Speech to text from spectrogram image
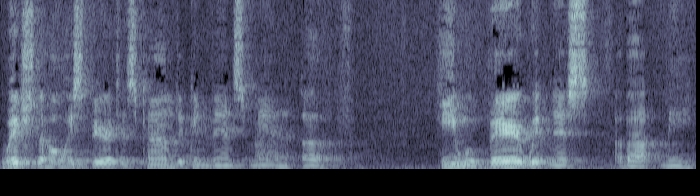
which the Holy Spirit has come to convince men of. He will bear witness about me.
